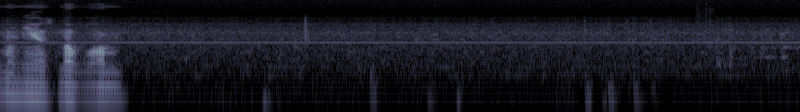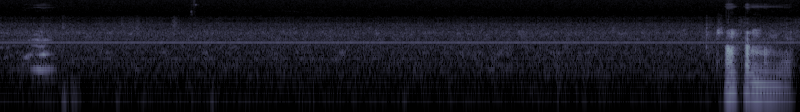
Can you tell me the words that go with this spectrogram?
No nie, znowu on. Czy on ze mną jest?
